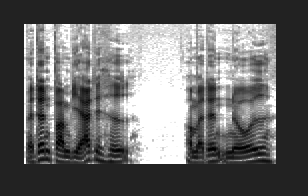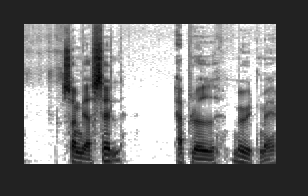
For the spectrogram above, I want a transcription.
Med den barmhjertighed og med den nåde, som jeg selv er blevet mødt med.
